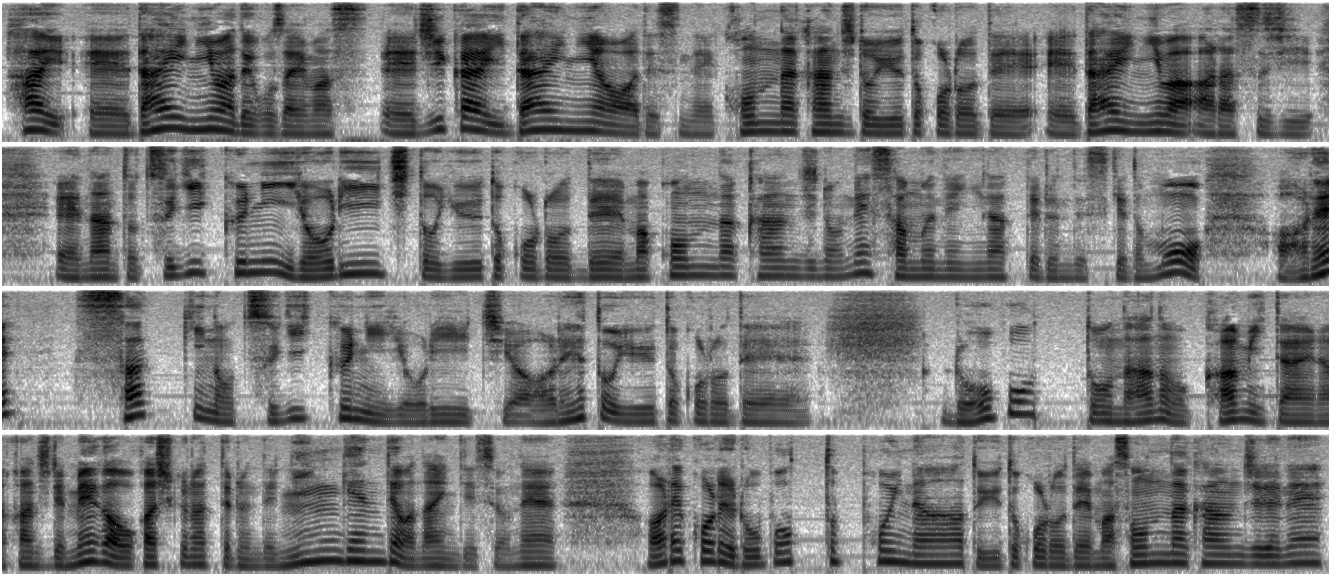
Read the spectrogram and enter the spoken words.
はい、えー、第2話でございます。えー、次回第2話はですね、こんな感じというところで、えー、第2話あらすじ、えなんと次国より1というところで、まあ、こんな感じのね、サムネになってるんですけども、あれ？さっきの次国より1、あれ？というところで、ロボットなのかみたいな感じで目がおかしくなってるんで人間ではないんですよね。あれこれロボットっぽいなーというところで、まあそんな感じでね、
